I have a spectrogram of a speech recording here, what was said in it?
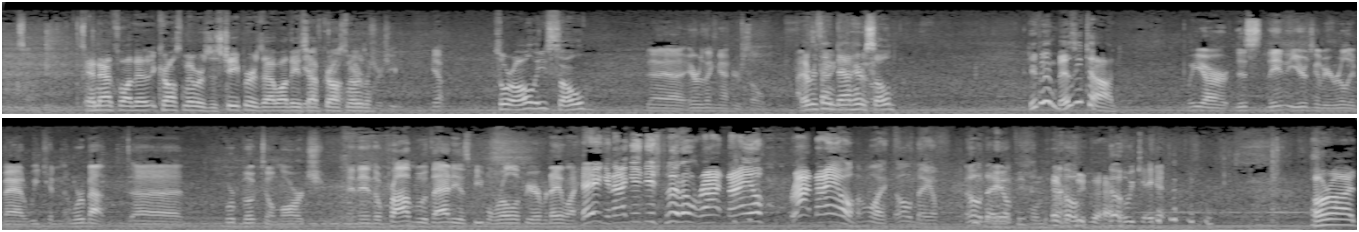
given. So And that's why the cross members is cheaper. Is that why these yeah, have cross, members? are cheaper. Yep. So are all these sold? Uh, everything down here sold. I Everything down here sold? You've been busy, Todd. We are this. The end of the year is going to be really bad. We can. We're about. Uh, we're booked till March, and then the problem with that is people roll up here every day like, "Hey, can I get this put on right now? Right now?" I'm like, "Oh damn, oh damn, People never no, do that. no, we can't." All right.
